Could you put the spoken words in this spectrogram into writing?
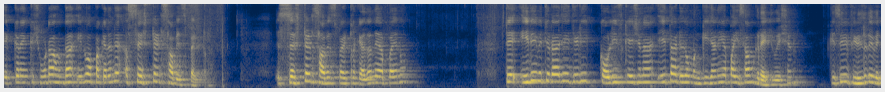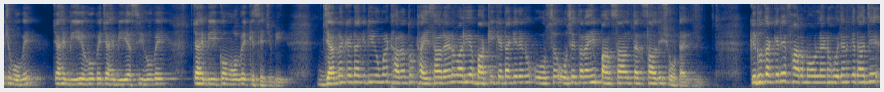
ਇੱਕ ਰੈਂਕ ਛੋਟਾ ਹੁੰਦਾ, ਇਹਨੂੰ ਆਪਾਂ ਕਹਿੰਦੇ ਨੇ assistant sub inspector assistant sub inspector ਕਹਿ ਦਿੰਦੇ ਆਪਾਂ ਇਹਨੂੰ। ਤੇ ਇਹਦੇ ਵਿੱਚ ਰਾਜੇ ਜਿਹੜੀ ਕੁਆਲੀਫਿਕੇਸ਼ਨ ਆ, ਇਹ ਤੁਹਾਡੇ ਤੋਂ ਮੰਗੀ ਜਾਣੀ ਆ ਭਾਈ ਸਾਹਿਬ ਗ੍ਰੈਜੂਏਸ਼ਨ ਕਿਸੇ ਵੀ ਫੀਲਡ ਦੇ ਵਿੱਚ ਹੋਵੇ, ਚਾਹੇ ਬੀਏ ਹੋਵੇ, ਚਾਹੇ ਬੀਐਸਸੀ ਹੋਵੇ, ਚਾਹੇ ਬੀਕਾਮ ਹੋਵੇ, ਕਿਸੇ 'ਚ ਵੀ। ਜਨਰਲ ਕੈਟਾਗਰੀ ਦੀ ਉਮਰ 18 ਤੋਂ 28 ਸਾਲ ਰਹਿਣ ਵਾਲੀ ਹੈ, ਬਾਕੀ ਕੈਟਾਗਰੀ ਨੂੰ ਉਸ, ਉਸੇ ਤਰ੍ਹਾਂ ਹੀ 5 ਸਾਲ 3 ਸਾਲ ਦੀ ਛੋਟ ਹੈਗੀ। ਕਿਦੋਂ ਤੱਕ ਇਹਦੇ ਫਾਰਮ ਆਨਲਾਈਨ ਹੋ ਜਾਣਗੇ ਰਾਜੇ?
